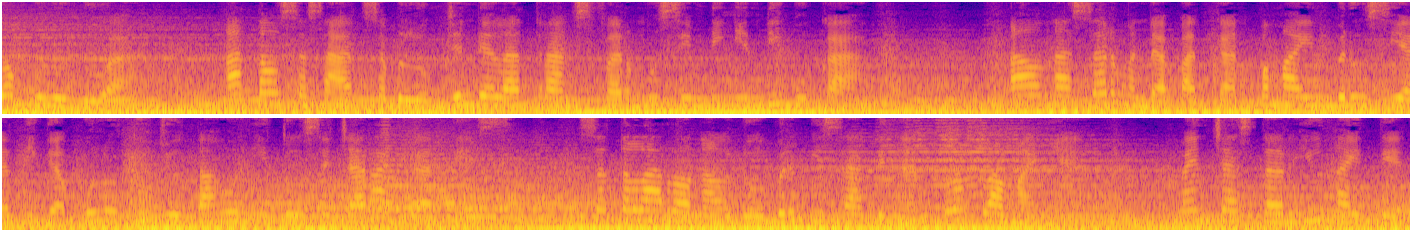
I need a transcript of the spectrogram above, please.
2022, atau sesaat sebelum jendela transfer musim dingin dibuka. Al Nassr mendapatkan pemain berusia 37 tahun itu secara gratis, setelah Ronaldo berpisah dengan klub lamanya, Manchester United,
